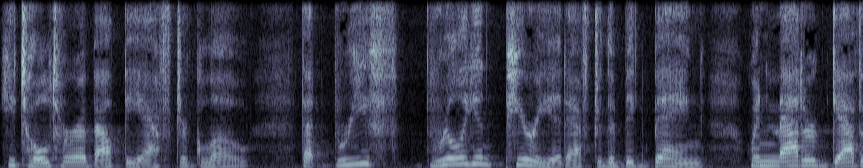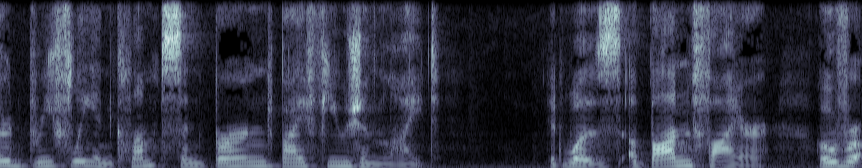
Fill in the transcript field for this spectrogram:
He told her about the afterglow, that brief brilliant period after the Big Bang when matter gathered briefly in clumps and burned by fusion light. It was a bonfire, over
